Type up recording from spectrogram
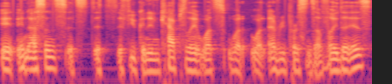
in, in essence, it's it's if you can encapsulate what's what what every person's avoda is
